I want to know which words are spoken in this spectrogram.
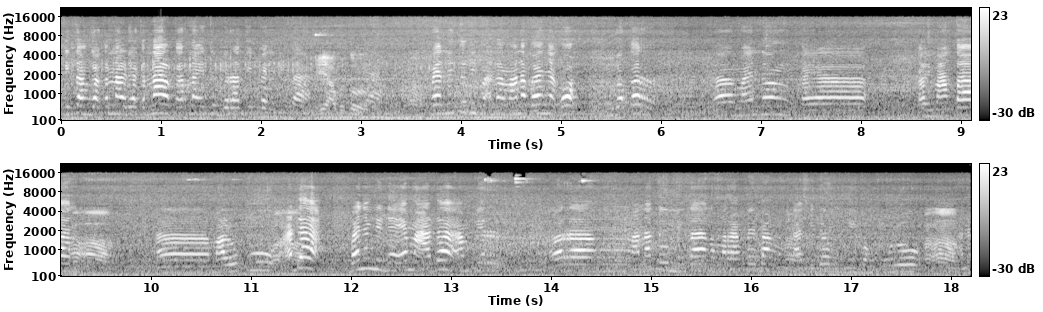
kita nggak kenal dia kenal karena itu berarti pen kita iya betul Ya. Pen itu di mana-mana banyak oh dokter eh, main dong kayak Kalimantan ah. eh, Maluku Ah. ada banyak di DM ada hampir orang mana tuh minta nomor HP bang kasih dong di Bengkulu Ah. ada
